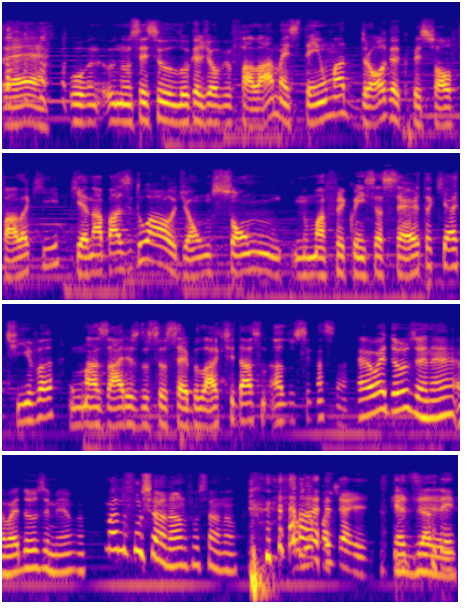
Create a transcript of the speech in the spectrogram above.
É, o, o, não sei se o Lucas já ouviu falar, mas tem uma droga que o pessoal fala que, que é na base do áudio, é um som numa frequência certa que ativa umas áreas do seu cérebro lá que te dá alucinação. É o iDozer, né? É o iDozer mesmo. Mas não funciona não, não funciona não. Olha aí. Quer dizer...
